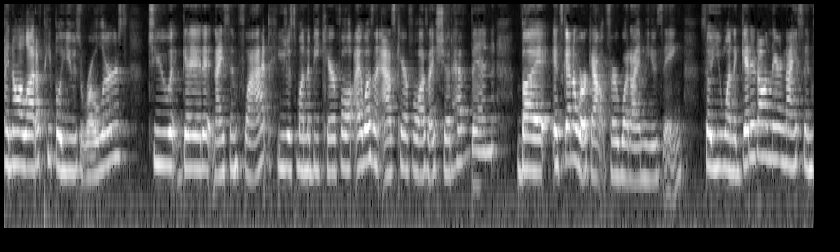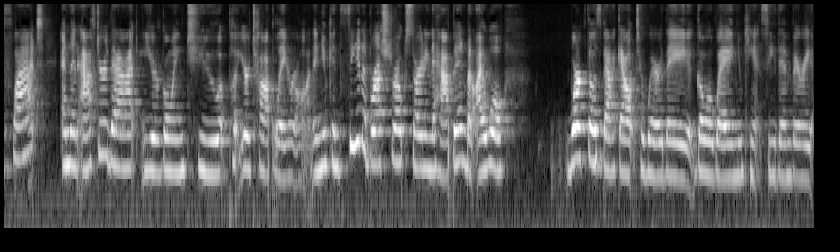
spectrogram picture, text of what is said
I know a lot of people use rollers to get it nice and flat. You just want to be careful. I wasn't as careful as I should have been, but it's to work out for what I'm using. So you want to get it on there nice and flat And then after that, you're going to put your top layer on. And you can see the brush strokes starting to happen, but I will work those back out to where they go away and you can't see them very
